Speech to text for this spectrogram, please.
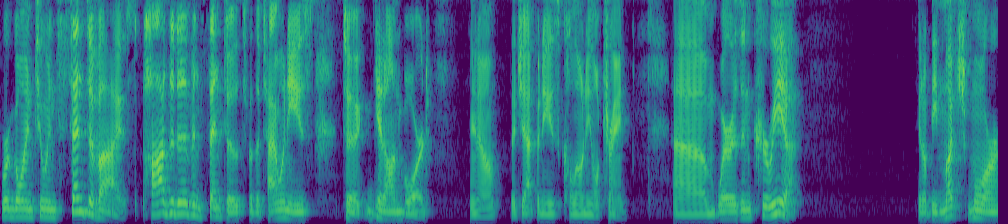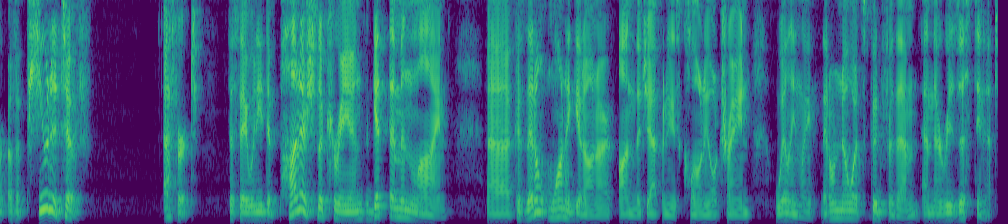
We're going to incentivize positive incentives for the Taiwanese to get on board, you know, the Japanese colonial train. Um, whereas in Korea, it'll be much more of a punitive effort to say we need to punish the Koreans, get them in line, because uh, they don't want to get on our on the Japanese colonial train willingly. They don't know what's good for them, and they're resisting it.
